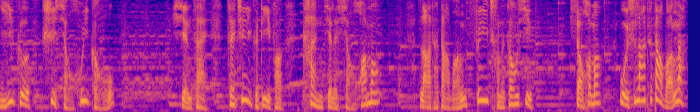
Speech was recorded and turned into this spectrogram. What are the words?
一个是小灰狗，现在在这个地方看见了小花猫，邋遢大王非常的高兴。小花猫，我是邋遢大王啊！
